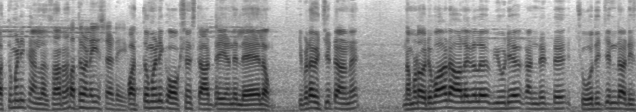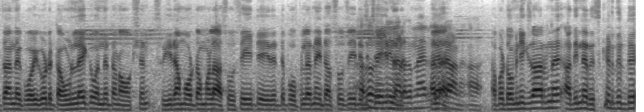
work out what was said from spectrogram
പത്ത് മണിക്കാണല്ലോ സാറ്? പത്ത് മണിക്ക് സ്റ്റാർട്ട് ചെയ്യും. പത്ത് മണിക്ക് ഓപ്ഷൻ സ്റ്റാർട്ട് ചെയ്യാണ് ലേലം. ഇവിടെ വെച്ചിട്ടാണ് നമ്മുടെ ഒരുപാട് ആളുകൾ വീഡിയോ കണ്ടിട്ട് ചോദിച്ചതിന്റെ അടിസ്ഥാനത്തിൽ കോഴിക്കോട് ടൗണിലേക്ക് വന്നിട്ടാണ് ഓപ്ഷൻ ശ്രീറാം ഓട്ടോമോളെ അസോസിയേറ്റ് ചെയ്തിട്ട് പോപ്പുലർ പോപ്പുലറിനായിട്ട് അസോസിയേറ്റ് ചെയ്യുന്നത് അല്ലേ? അപ്പോൾ ഡൊമിനിക് സാറിന് അതിനെ റിസ്ക് എടുത്തിട്ട്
